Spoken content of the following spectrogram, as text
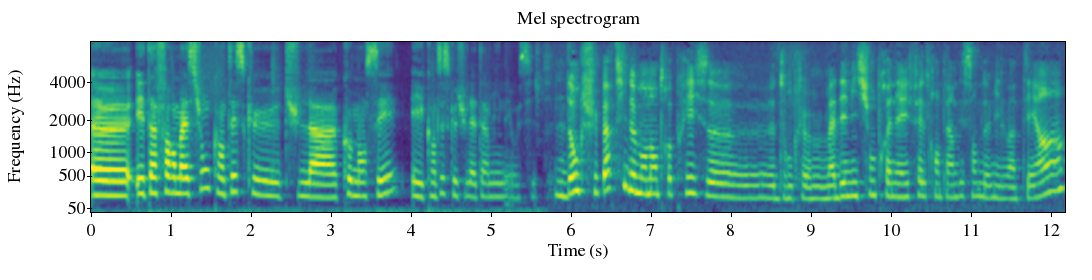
Euh, et ta formation, quand est-ce que tu l'as commencée et quand est-ce que tu l'as terminée aussi? Donc, je suis partie de mon entreprise. Euh, donc, euh, ma démission prenait effet le 31 décembre 2021.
